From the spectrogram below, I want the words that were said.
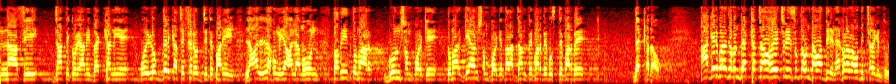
নাসি। যাতে করে আমি ব্যাখ্যা নিয়ে ওই লোকদের কাছে ফেরত যেতে পারি। আলামুন তবেই তোমার গুণ সম্পর্কে, তোমার জ্ঞান সম্পর্কে তারা জানতে পারবে, বুঝতে পারবে। ব্যাখ্যা দাও। আগের বারে যখন ব্যাখ্যা চাওয়া হয়েছিল ইসুফ তখন দাওয়াত দিলেন। এখন আর দাওয়াত দিচ্ছে না কিন্তু।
